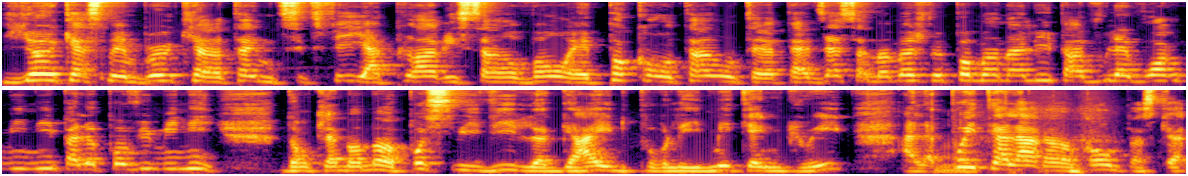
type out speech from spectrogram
Il y a un cast member qui entend une petite fille, elle pleure, ils s'en vont, elle est pas contente. Puis elle dit à sa maman, je veux pas m'en aller, puis elle voulait voir Minnie, puis elle a pas vu Minnie. Donc la maman a pas suivi le guide pour les meet and greet. Elle a pas été à la rencontre parce qu'elle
